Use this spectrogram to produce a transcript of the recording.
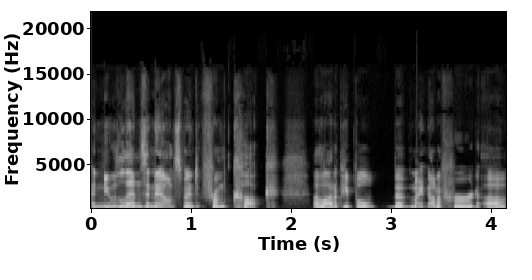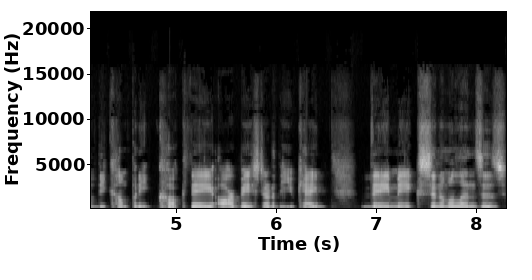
a new lens announcement from Cooke. A lot of people that might not have heard of the company Cooke. They are based out of the UK. They make cinema lenses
